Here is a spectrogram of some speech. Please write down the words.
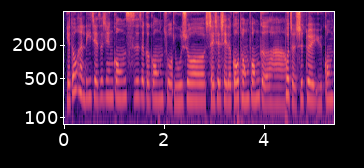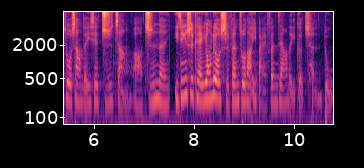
也都很理解这间公司这个工作，比如说谁谁谁的沟通风格啊，或者是对于工作上的一些职掌啊、职能，已经是可以用六十分做到一百分这样的一个程度。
